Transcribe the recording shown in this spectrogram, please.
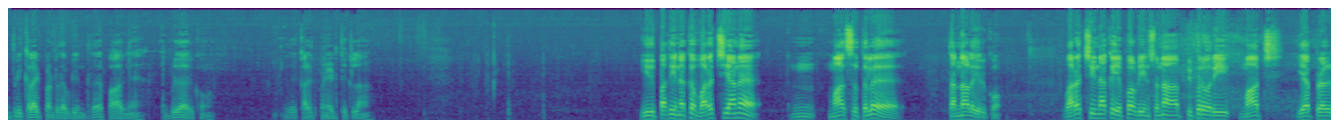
எப்படி கலெக்ட் பண்ணுறது அப்படின்றத பாருங்கள் இப்படி தான் இருக்கும். இதை கலெக்ட் பண்ணி எடுத்துக்கலாம். இது பார்த்தீங்கன்னாக்கா வறட்சியான மாதத்தில் தன்னால் இருக்கும். வறட்சினாக்கா எப்போ அப்படின்னு சொன்னால் பிப்ரவரி மார்ச் ஏப்ரல்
